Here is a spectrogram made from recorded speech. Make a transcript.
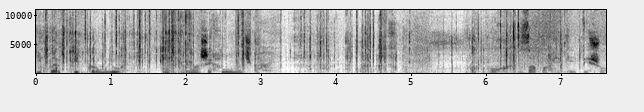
і підкормлю в наших луночках. Ох, запах який пішов.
